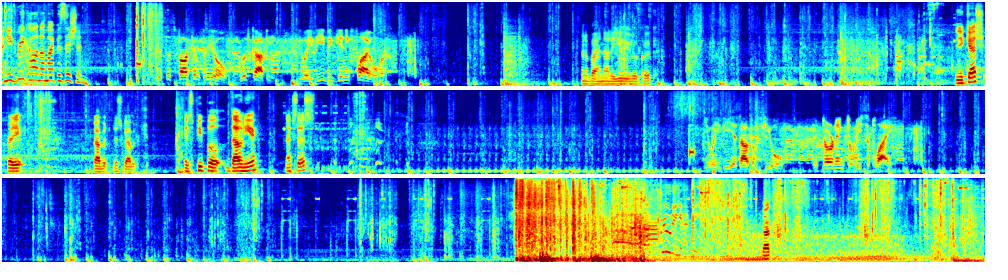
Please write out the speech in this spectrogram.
I need recon on my position. Falcon 3-0. Good copy. UAV beginning flyover. I'm gonna buy another UV real quick. You need cash? Ready. Grab it, just grab it. There's people down here, next to us. UAV is out of fuel. Returning to resupply. Truck.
